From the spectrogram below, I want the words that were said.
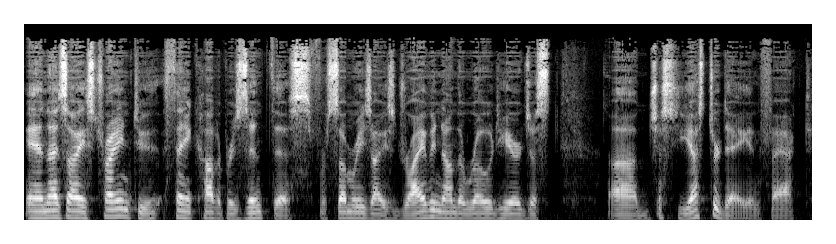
And as I was trying to think how to present this, for some reason I was driving down the road here just uh, just yesterday, in fact,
